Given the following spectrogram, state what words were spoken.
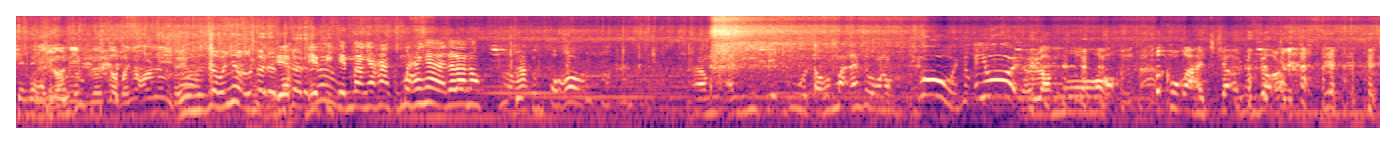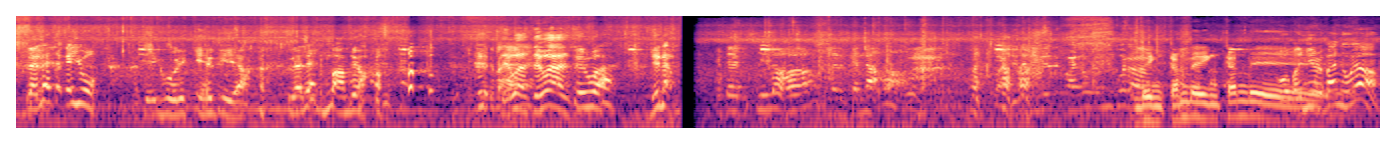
Dia ni belajar banyak ni. Eh, besar banyak duduk ada. Dia dia pi tembang dengan hang kemas hang dalam no Hang tumpah Um, Ali cikgu tak hormat langsung tu. Oh, esok kayu. Alamak. Aku rajak punya budak. Lelah tak kayu. Cikgu lekeh tadi ya. Lelah demam dia. Tewas, tewas. Tewas. Dia nak Kita bismillah ha. Kena ha. Kambing, kambing, kambing. Oh, banyak banu ya.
